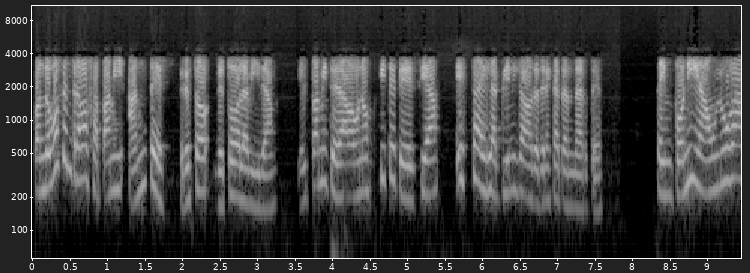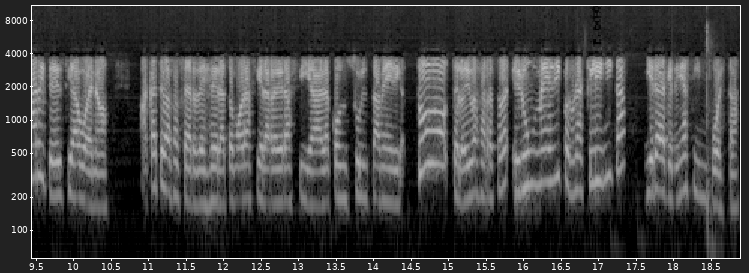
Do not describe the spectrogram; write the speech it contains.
Cuando vos entrabas a PAMI antes, pero esto de toda la vida, el PAMI te daba una hojita y te decía esta es la clínica donde tenés que atenderte. Te imponía un lugar y te decía, bueno, acá te vas a hacer desde la tomografía, la radiografía, la consulta médica, todo te lo ibas a resolver en un médico, en una clínica, y era la que tenías impuesta.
